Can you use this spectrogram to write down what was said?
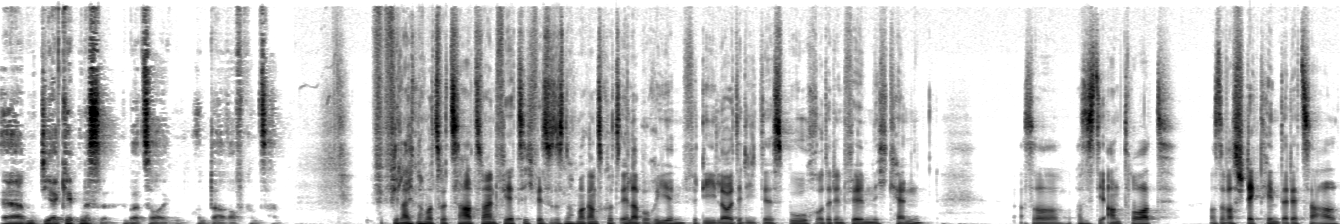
ähm, die Ergebnisse überzeugen und darauf kommt es an. Vielleicht nochmal zur Zahl 42. Willst du das nochmal ganz kurz elaborieren für die Leute, die das Buch oder den Film nicht kennen? Also, was ist die Antwort? Also, was steckt hinter der Zahl?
